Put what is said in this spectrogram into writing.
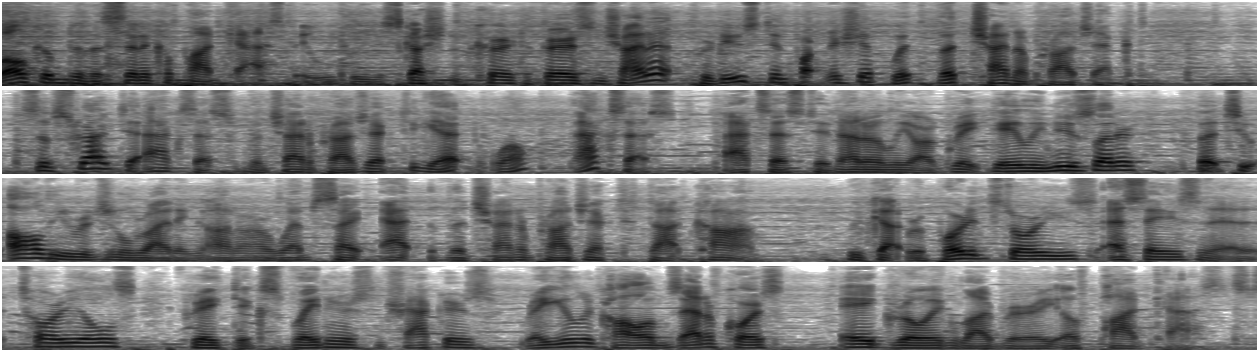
Welcome to the Sinica Podcast, a weekly discussion of current affairs in China, produced in partnership with the China Project. Subscribe to Access from the China Project to get, well, access. Access to not only our great daily newsletter, but to all the original writing on our website at thechinaproject.com. We've got reported stories, essays, and editorials, great explainers and trackers, regular columns, and of course, a growing library of podcasts.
